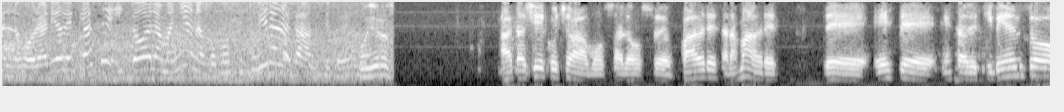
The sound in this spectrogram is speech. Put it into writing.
en los horarios de clase y toda la mañana, como si estuvieran acá. ¿Pudieron? Hasta allí escuchábamos a los eh, padres, a las madres de este establecimiento.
